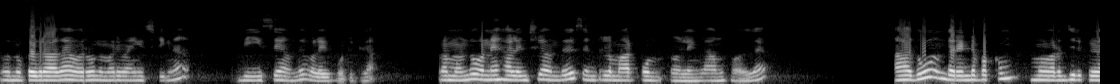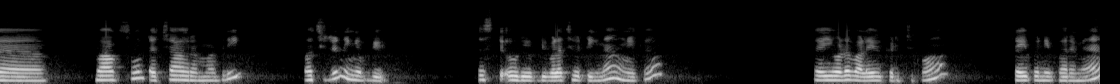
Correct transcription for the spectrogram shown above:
ஒரு முப்பது ரூபா தான் வரும் இந்த மாதிரி வாங்கி வச்சிட்டிங்கன்னா ஈஸியாக வந்து வளைவு போட்டுக்கலாம். நம்ம வந்து ஒன்றே கால் இன்ச்சில் வந்து சென்டரில் மார்க் போட்டுட்டோம் இல்லைங்களா ஆம்ஹோலில் அதுவும் இந்த ரெண்டு பக்கம் நம்ம வரைஞ்சிருக்கிற பாக்ஸும் டச் ஆகிற மாதிரி வச்சுட்டு நீங்கள் இப்படி ஜஸ்ட் ஒரு இப்படி வளைச்சி விட்டிங்கன்னா உங்களுக்கு கையோட வளைவு கிடச்சிக்கும். ட்ரை பண்ணி பாருங்கள்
